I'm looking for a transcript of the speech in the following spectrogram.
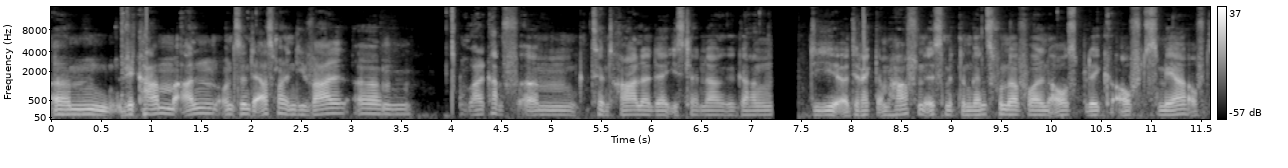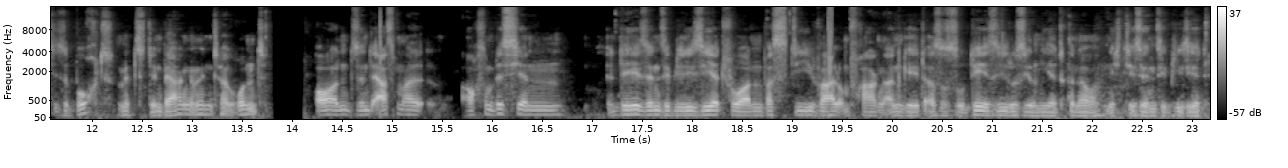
Ähm, wir kamen an und sind erstmal in die Wahl, ähm, Wahlkampfzentrale der Isländer gegangen, die äh, direkt am Hafen ist mit einem ganz wundervollen Ausblick aufs Meer, auf diese Bucht mit den Bergen im Hintergrund und sind erstmal auch so ein bisschen desensibilisiert worden, was die Wahlumfragen angeht. Also so desillusioniert, genau, nicht desensibilisiert.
